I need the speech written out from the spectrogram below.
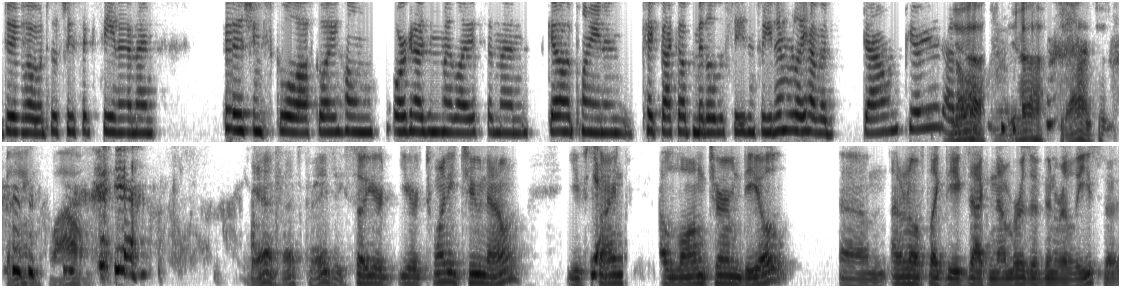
doing well into the Sweet 16, and then finishing school off, going home, organizing my life, and then get on a plane and pick back up middle of the season. So you didn't really have a down period at yeah, all. yeah, yeah, just bang! Wow. yeah. Yeah, that's crazy. So you're you're 22 now. You've yeah. signed a long-term deal. Um, I don't know if like the exact numbers have been released, but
